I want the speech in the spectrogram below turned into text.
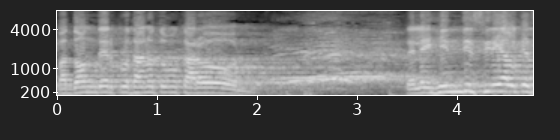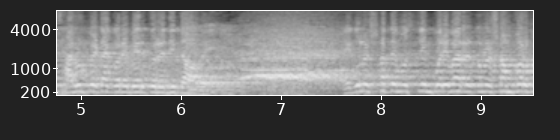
বা দ্বন্দ্বের প্রধানতম কারণ। তাহলে হিন্দি সিরিয়ালকে ঝাড়ু পেটা করে বের করে দিতে হবে। এগুলোর সাথে মুসলিম পরিবারের কোনো সম্পর্ক?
